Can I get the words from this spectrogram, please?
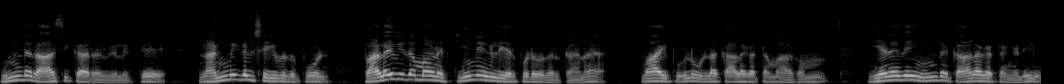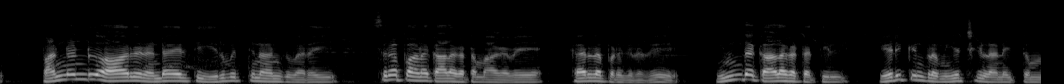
இந்த ராசிக்காரர்களுக்கு நன்மைகள் செய்வது போல் பலவிதமான தீமைகள் ஏற்படுவதற்கான வாய்ப்புகள் உள்ள காலகட்டமாகும். எனவே இந்த காலகட்டங்களில் பன்னெண்டு ஆறு ரெண்டாயிரத்தி இருபத்தி நான்கு வரை சிறப்பான காலகட்டமாகவே கருதப்படுகிறது. இந்த காலகட்டத்தில் எடுக்கின்ற முயற்சிகள் அனைத்தும்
